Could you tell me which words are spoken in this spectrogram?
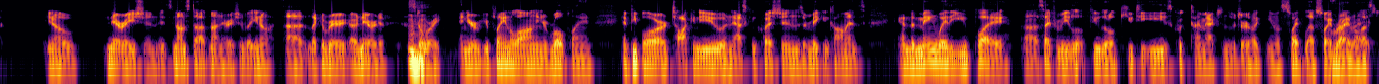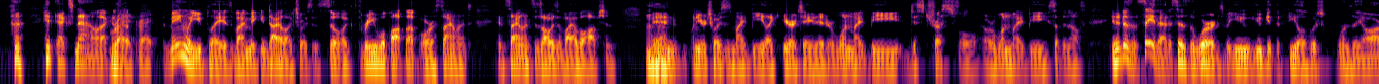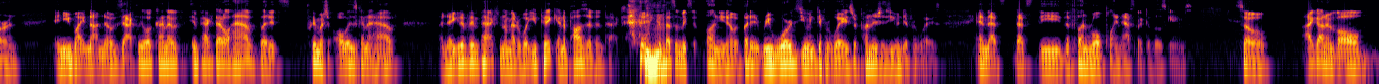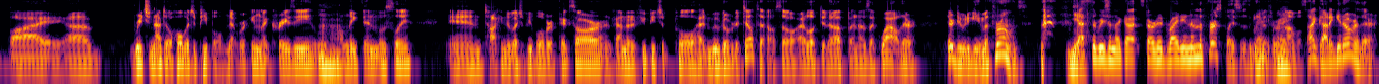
you know, narration. It's nonstop, not narration, but you know, uh, like a very a narrative Mhm. story. And you're you're playing along and you're role playing, and people are talking to you and asking questions or making comments. And the main way that you play, uh, aside from a little, few little QTEs, quick time actions, which are like you know swipe left, swipe Right, right, and all that stuff. hit X now, that kind of Right, stuff. right. The main way you play is by making dialogue choices. So like three will pop up or a silent, and silence is always a viable option. Mhm. And one of your choices might be like irritated, or one might be distrustful, or one might be something else. And it doesn't say that; it says the words, but you you get the feel of which ones they are, and and you might not know exactly what kind of impact that'll have, but it's pretty much always going to have a negative impact no matter what you pick and a positive impact because Mhm. that's what makes it fun you know but it rewards you in different ways or punishes you in different ways and that's that's the the fun role playing aspect of those games so i got involved by uh, reaching out to a whole bunch of people networking like crazy Mhm. on linkedin mostly and talking to a bunch of people over at pixar and found out a few people had moved over to telltale so i looked it up and i was like wow they're they're doing a game of thrones Yeah. that's the reason I got started writing in the first place was the Game Right, of Thrones right. novels. I got to get over there,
